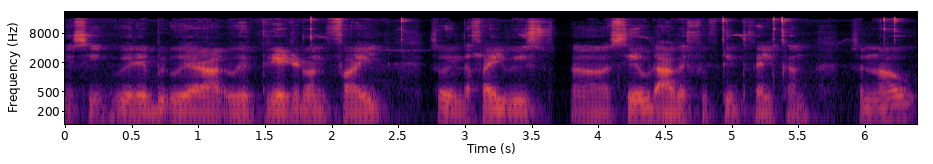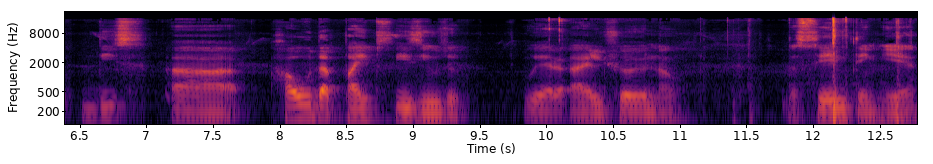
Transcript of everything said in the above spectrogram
you see we are able we are we created one file. So in the file we uh, saved august 15th welcome. So now this uh, how the pipes is used where i'll show you now. The same thing here.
